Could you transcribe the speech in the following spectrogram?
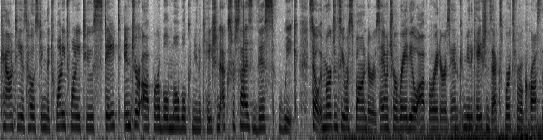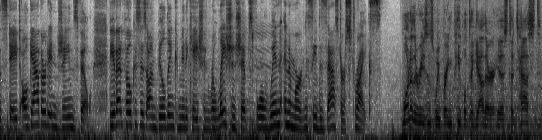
County is hosting the 2022 State Interoperable Mobile Communication Exercise this week. So emergency responders, amateur radio operators, and communications experts from across the state all gathered in Janesville. The event focuses on building communication relationships for when an emergency disaster strikes. One of the reasons we bring people together is to test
